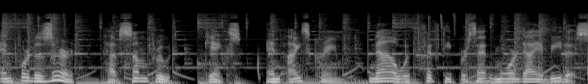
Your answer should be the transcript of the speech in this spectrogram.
And for dessert, have some fruit, cakes, and ice cream. Now with 50% more diabetes.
